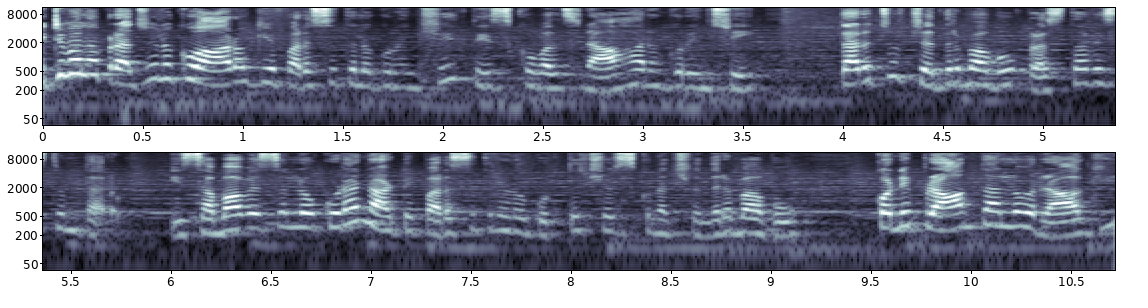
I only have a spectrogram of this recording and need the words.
ఇటీవల ప్రజలకు ఆరోగ్య పరిస్థితుల గురించి తీసుకోవాల్సిన ఆహారం గురించి తరచూ చంద్రబాబు ప్రస్తావిస్తుంటారు. ఈ సమావేశంలో కూడా నాటి పరిస్థితులను గుర్తు చేసుకున్న చంద్రబాబు కొన్ని ప్రాంతాల్లో రాగి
